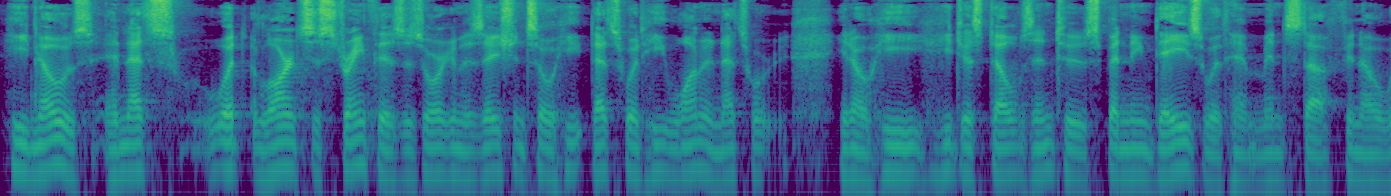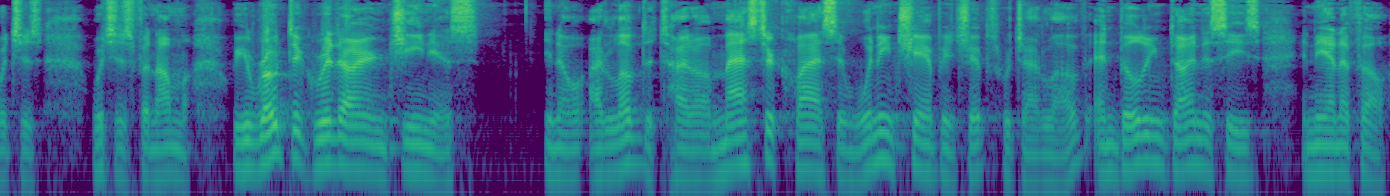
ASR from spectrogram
he knows, and that's what Lawrence's strength is, his organization. So he that's what he wanted. And that's what you know he he just delves into spending days with him and stuff. You know which is which is phenomenal. We wrote the Gridiron Genius you know, I love the title, a master class in winning championships, which I love, and building dynasties in the NFL,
